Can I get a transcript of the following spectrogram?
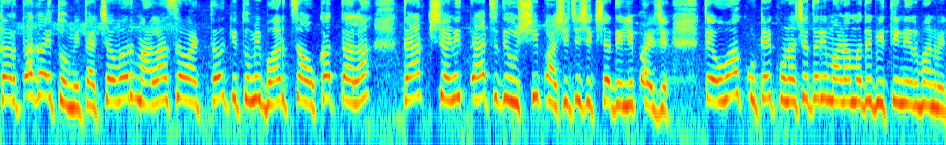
करता काय तुम्ही? त्याच्यावर मला असं वाटतं की तुम्ही भर चौकात त्याला त्या क्षणी त्याच दिवशी फाशीची शिक्षा दिली पाहिजे. तेव्हा कुठे कुणाच्या तरी मनामध्ये भीती निर्माण होईल.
